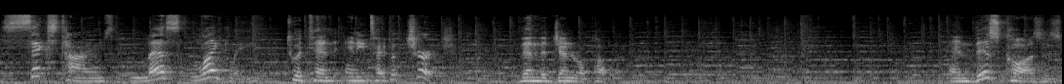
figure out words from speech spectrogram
six times less likely to attend any type of church than the general public. And this causes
